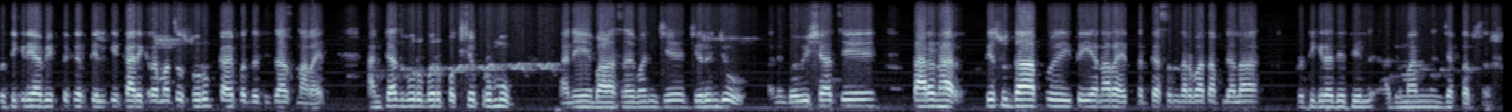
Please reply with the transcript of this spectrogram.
प्रतिक्रिया व्यक्त करतील की कार्यक्रमाचं स्वरूप काय पद्धतीचं असणार आहे. आणि त्याचबरोबर पक्षप्रमुख आणि बाळासाहेबांचे चिरंजीव आणि भविष्याचे तारणहार ते सुद्धा इथे येणार आहेत. तर त्या संदर्भात आपल्याला प्रतिक्रिया देतील अभिमान जगताप सर.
